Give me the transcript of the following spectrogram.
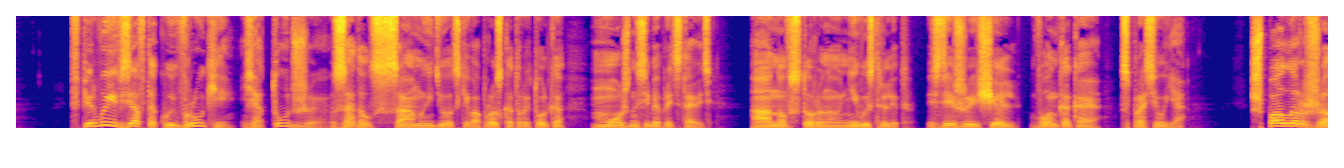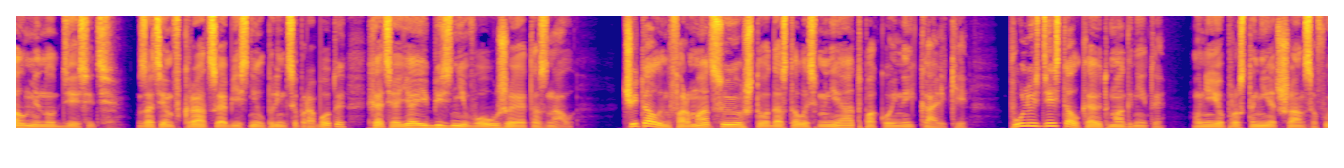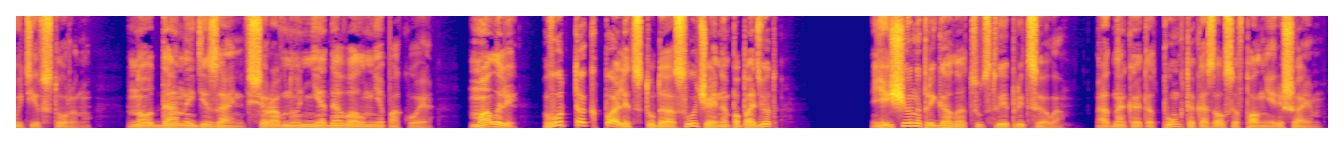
Впервые взяв такой в руки, я тут же задал самый идиотский вопрос, который только можно себе представить. «А оно в сторону не выстрелит? Здесь же и щель, вон какая», — спросил я. Шпала ржал минут десять. Затем вкратце объяснил принцип работы, хотя я и без него уже это знал. Читал информацию, что досталось мне от покойной кальки. Пулю здесь толкают магниты. У нее просто нет шансов уйти в сторону. Но данный дизайн все равно не давал мне покоя. Мало ли, вот так палец туда случайно попадет. Еще напрягало отсутствие прицела. Однако этот пункт оказался вполне решаем.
